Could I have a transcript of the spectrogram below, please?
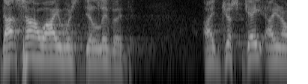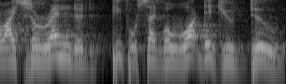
That's how I was delivered. I just gave, you know, I surrendered. People said, Well, what did you do?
